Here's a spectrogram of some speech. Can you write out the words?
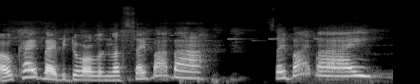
Okay, baby darling, let's say bye-bye. Say bye-bye.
